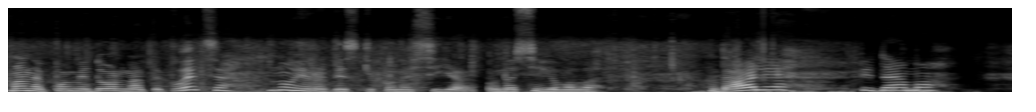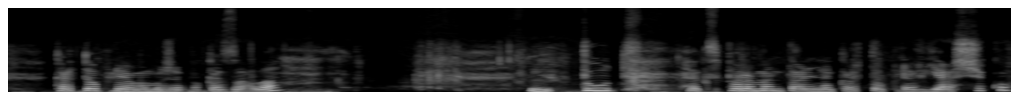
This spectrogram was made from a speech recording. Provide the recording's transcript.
в мене помідорна теплиця, ну і редиски понасіювала. Далі підемо. Картоплю я вам вже показала. Тут експериментальна картопля в ящику.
